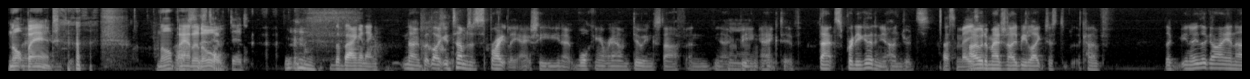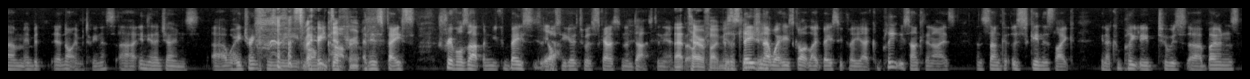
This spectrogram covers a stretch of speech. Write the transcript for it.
Not Bang. bad. Not bad at all. tempted. the banging. No, but like in terms of sprightly, actually, you know, walking around doing stuff and you know Mhm. being active, that's pretty good in your hundreds. That's amazing. I would imagine I'd be like just kind of, the you know the guy in um in Bet- uh, not in between us, uh, Indiana Jones, uh, where he drinks from the That's wrong very cup different. and his face shrivels up, and you can basically Yeah. obviously go to a skeleton and dust in the end. That but, like, terrified me There's a a kid. stage in yeah. that where he's got like basically yeah, completely sunken in eyes and sunk his skin is like you know completely to his uh, bones.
